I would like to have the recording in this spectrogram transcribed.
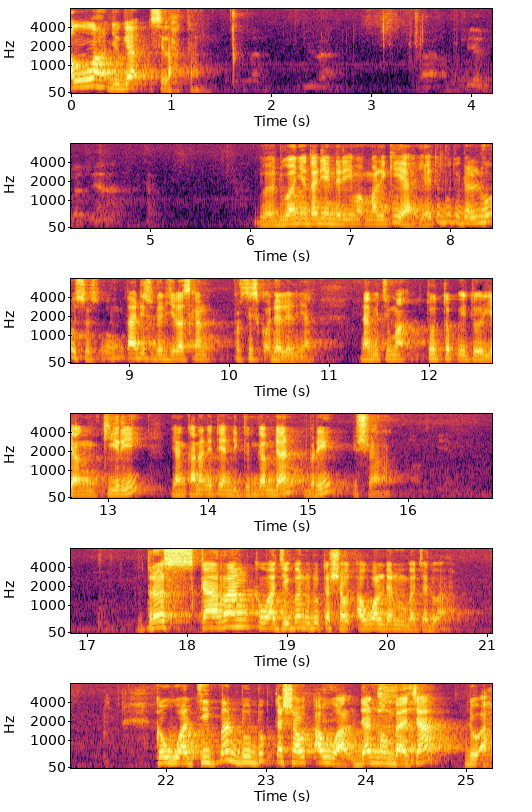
Allah juga silahkan. Dua-duanya tadi yang dari Imam Maliki ya, itu butuh dalil khusus. Um, tadi sudah dijelaskan persis kok dalilnya. Nabi cuma tutup itu yang kiri, yang kanan itu yang digenggam dan beri isyarat. Terus sekarang kewajiban duduk tasyahud awal dan membaca doa. Kewajiban duduk tasyahud awal dan membaca doa.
